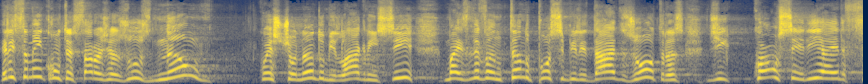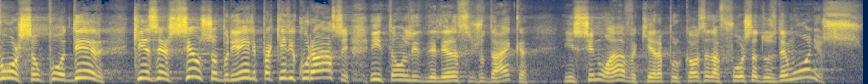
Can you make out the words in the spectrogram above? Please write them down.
Eles também contestaram a Jesus não questionando o milagre em si, mas levantando possibilidades outras de qual seria a força, o poder que exerceu sobre ele para que ele curasse. Então a liderança judaica insinuava que era por causa da força dos demônios.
